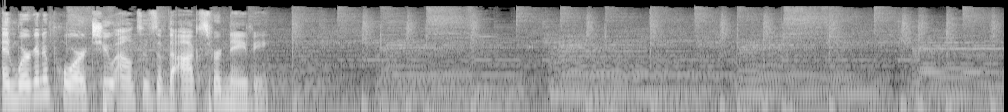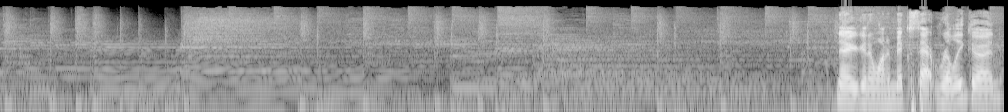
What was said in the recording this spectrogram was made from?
And we're going to pour 2 ounces of the Oxford Navy. Now you're going to want to mix that really good.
